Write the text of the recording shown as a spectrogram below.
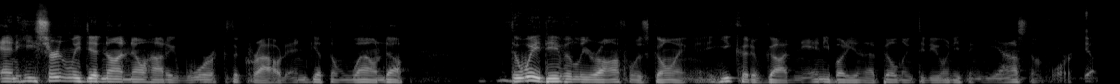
and he certainly did not know how to work the crowd and get them wound up. The way David Lee Roth was going, he could have gotten anybody in that building to do anything he asked them for. Yep.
